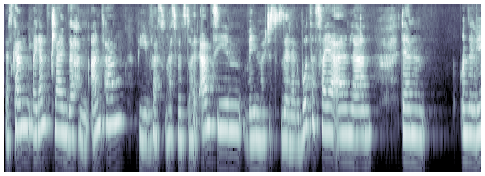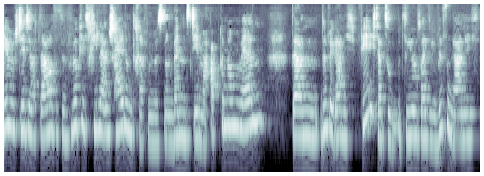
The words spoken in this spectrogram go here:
Es kann bei ganz kleinen Sachen anfangen, wie was, was willst du heute anziehen, wen möchtest du zu deiner Geburtstagsfeier einladen, denn unser Leben besteht ja auch daraus, dass wir wirklich viele Entscheidungen treffen müssen und wenn uns die immer abgenommen werden, dann sind wir gar nicht fähig dazu, beziehungsweise wir wissen gar nicht,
